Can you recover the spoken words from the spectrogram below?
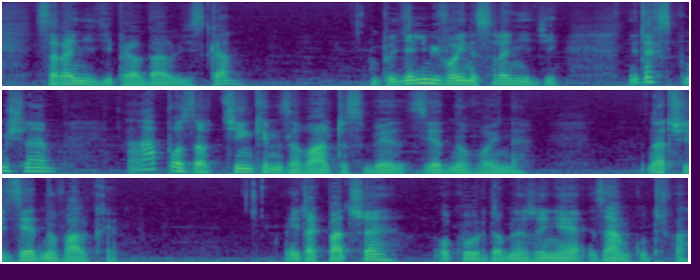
Saranidzi, prawda, Ludziska? Powiedzieli mi wojnę Saranidzi. No i tak sobie pomyślałem, a poza odcinkiem zawalczę sobie z jedną wojnę. Znaczy z jedną walkę. No i tak patrzę, o kurde, oblężenie zamku trwa.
